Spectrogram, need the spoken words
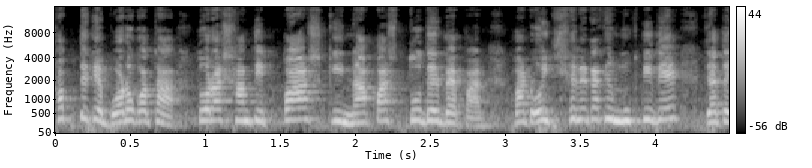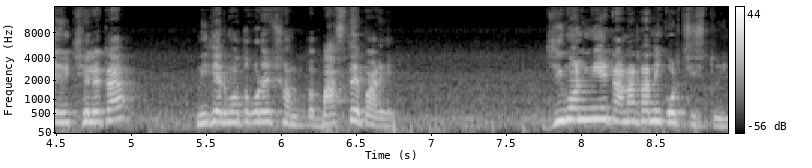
সব থেকে বড় কথা, তোরা শান্তি পাস কি না পাস তোদের ব্যাপার। বাট ওই ছেলেটাকে মুক্তি দে, যাতে ওই ছেলেটা নিজের মতো করে বাঁচতে পারে। জীবন নিয়ে টানাটানি করছিস তুই।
